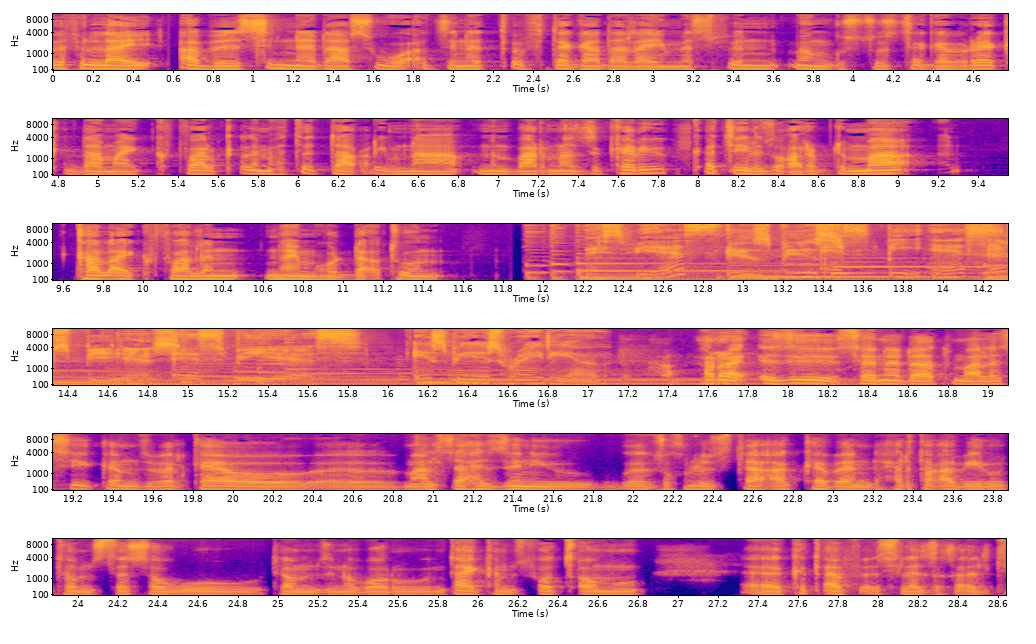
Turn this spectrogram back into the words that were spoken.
ብፍላይ ኣብ ስነዳ ስዋኣት ዝነጥፍ ተጋዳላይ መስፍን መንግስቱ ዝተገብረ ቀዳማይ ክፋል ቀለምሕትት ኣቅሪብና ምንባርና ዝከር እዩ ቀፂሉ ዝቀርብ ድማ ካልኣይ ክፋልን ናይ መወዳእትኡን። ሕራይ እዚ ሰነዳት ማለት ከም ዝበልካዮ ማለት ዘሕዝን እዩ ዝክሉ ዝተኣከበ ንድሕር ተቐቢሩ እቶም ዝተሰብኡ እቶም ዝነበሩ እንታይ ከም ዝፈፀሙ ክጠፍእ ስለ ዝኽእልቲ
